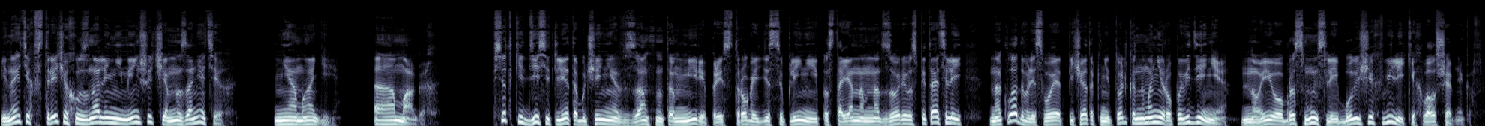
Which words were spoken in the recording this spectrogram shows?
И на этих встречах узнали не меньше, чем на занятиях. Не о магии, а о магах. Все-таки 10 лет обучения в замкнутом мире при строгой дисциплине и постоянном надзоре воспитателей накладывали свой отпечаток не только на манеру поведения, но и образ мыслей будущих великих волшебников.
